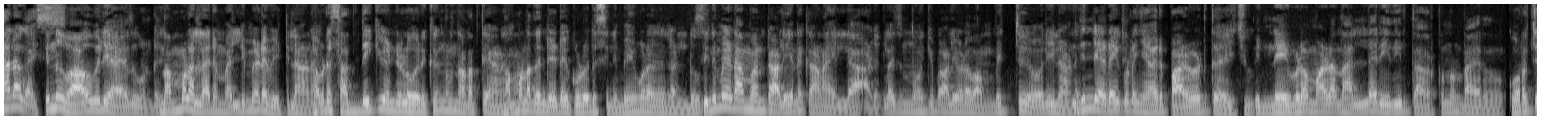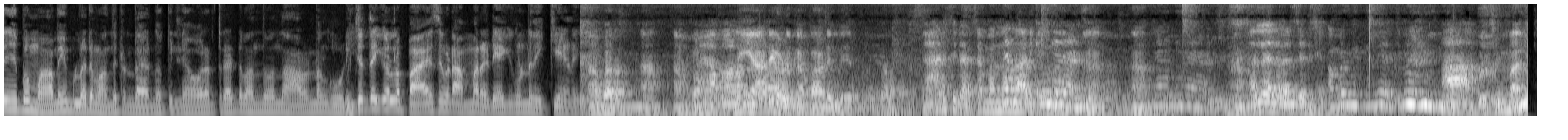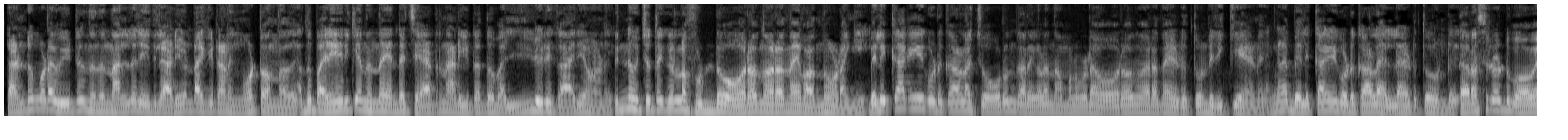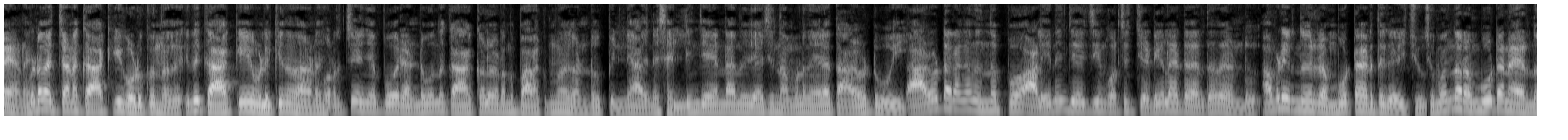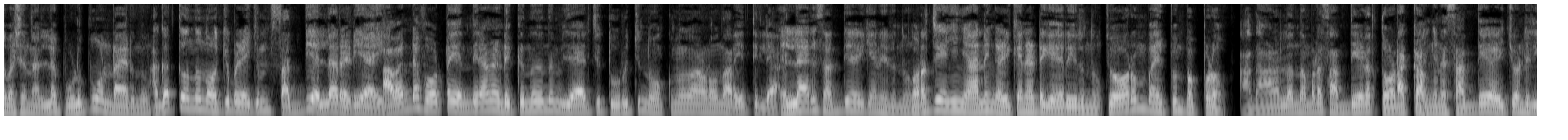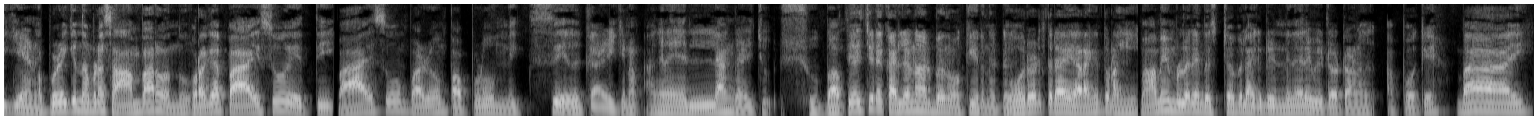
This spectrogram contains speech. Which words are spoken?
Hello guys ഇന്ന് വാവുബലി ആയതുകൊണ്ട് നമ്മളെല്ലാരും വല്യമ്മയുടെ വീട്ടിലാണ്. അവിടെ സദ്യക്ക് വേണ്ടിയുള്ള ഒരുക്കങ്ങൾ നടത്തുകയാണ് നമ്മൾ അതിന്റെ ഇടയിൽ കൂടെ ഒരു സിനിമയും കൂടെ അങ്ങ് കണ്ടു. സിനിമ ഇടാൻ പറഞ്ഞിട്ട് അളിയനെ കാണാനില്ല. അടുക്കള ചെന്ന് നോക്കിയപ്പോൾ അളിയുടെ വമ്പിച്ച ജോലിയിലാണ്. ഇതിന്റെ ഇടയിൽ കൂടെ ഞാൻ ഒരു പഴം എടുത്ത് കഴിച്ചു. പിന്നെ ഇവിടെ മഴ നല്ല രീതിയിൽ തകർക്കുന്നുണ്ടായിരുന്നു. കുറച്ച് കഴിഞ്ഞപ്പോൾ മാമയും പിള്ളേരും വന്നിട്ടുണ്ടായിരുന്നു. പിന്നെ ഓരോരുത്തരായിട്ട് വന്ന് വന്ന് ആറെണ്ണം കൂടി. ഉച്ചത്തേക്കുള്ള പായസം ഇവിടെ അമ്മ റെഡിയാക്കി കൊണ്ട് നിൽക്കുകയാണ് അച്ഛൻ പറഞ്ഞാൽ അടിക്കുന്നു ആ അല്ല അല്ല വലിച്ചടിച്ചു ആ. ചുമ്മാ രണ്ടും കൂടെ വീട്ടിൽ നിന്ന് നല്ല രീതിയിൽ അടിയുണ്ടാക്കിയിട്ടാണ് ഇങ്ങോട്ട് വന്നത്. അത് പരിഹരിക്കാൻ നിന്ന് എന്റെ ചേട്ടൻ അടിയിട്ടത് വലിയൊരു കാര്യമാണ്. പിന്നെ ഉച്ചത്തേക്കുള്ള ഫുഡ് ഓരോന്നോരോന്നായി വന്നു തുടങ്ങി. ബലിക്കാക്കയ്ക്ക് കൊടുക്കാനുള്ള ചോറും കറികളും നമ്മളിവിടെ ഓരോന്നോരോന്നായി എടുത്തുകൊണ്ടിരിക്കുകയാണ്. അങ്ങനെ ബലിക്കാക്കയ്ക്ക് കൊടുക്കാനുള്ള എല്ലാം എടുത്തുകൊണ്ട് ടെറസിലോട്ട് പോവുകയാണ്. ഇവിടെ വെച്ചാണ് കാക്കയ്ക്ക് കൊടുക്കുന്നത്. ഇത് കാക്കയെ വിളിക്കുന്നതാണ്. കുറച്ച് കഴിഞ്ഞപ്പോൾ രണ്ടു മൂന്ന് കാക്കകൾ കിടന്ന് പറക്കുന്നത് കണ്ടു. പിന്നെ അതിനെ ശല്യം ചെയ്യേണ്ട എന്ന് വിചാരിച്ച് നമ്മൾ നേരെ താഴോട്ട് പോയി. താഴോട്ട് ഇറങ്ങാൻ നിന്നപ്പോ അളിയനും ചേച്ചിയും കുറച്ച് ചെടികളായിട്ട് വരുന്നത് കണ്ടു. അവിടെ ഇരുന്ന് ഒരു റംബൂട്ട എടുത്ത് കഴിച്ചു. ചുമന്ന റംബൂട്ടാനായിരുന്നു പക്ഷെ നല്ല പുളിപ്പും ഉണ്ടായിരുന്നു. അകത്ത് വന്ന് നോക്കിയപ്പോഴേക്കും സദ്യ എല്ലാം റെഡിയായി. അവന്റെ ഫോട്ടോ എന്തിനാണ് എടുക്കുന്നതെന്ന് വിചാരിച്ച് തുറിച്ചു നോക്കുന്നതാണോ എന്ന് അറിയത്തില്ല എല്ലാരും സദ്യ കഴിക്കാനിരുന്നു. കുറച്ച് കഴിഞ്ഞ് ഞാനും കഴിക്കാനായിട്ട് കയറിയിരുന്നു ചോറും പരിപ്പും പപ്പടവും. അതാണല്ലോ നമ്മുടെ സദ്യയുടെ തുടക്കം. അങ്ങനെ സദ്യ കഴിച്ചുകൊണ്ടിരിക്കുകയാണ്. അപ്പോഴേക്കും നമ്മുടെ സാമ്പാർ വന്നു. പുറകെ പായസവും എത്തി. പായസവും പഴവും പപ്പടവും മിക്സ് ചെയ്ത് കഴിക്കണം. അങ്ങനെ എല്ലാം കഴിച്ചു. ശുഭം. ചേച്ചിയുടെ കല്യാണ ആൽബം നോക്കിയിരുന്നിട്ട് ഓരോരുത്തരായി ഇറങ്ങി തുടങ്ങി മാമയും പിള്ളേരെയും ബസ് സ്റ്റോപ്പിലാക്കിയിട്ട് എണ്ണി നേരെ വീട്ടിലോട്ടാണ്. അപ്പോ ഓക്കെ ബൈ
